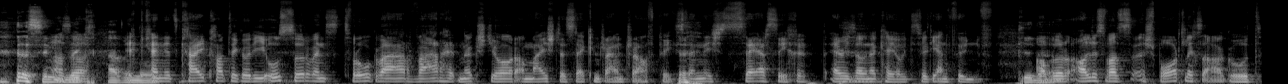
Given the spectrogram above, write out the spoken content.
Es sind Also, wirklich Ich kenne jetzt keine Kategorie, außer wenn es die Frage wäre, wer hat nächstes Jahr am meisten Second Round Draft Picks, dann ist es sehr sicher Arizona Coyotes, weil die haben fünf. Genau. Aber alles, was Sportliches angeht,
